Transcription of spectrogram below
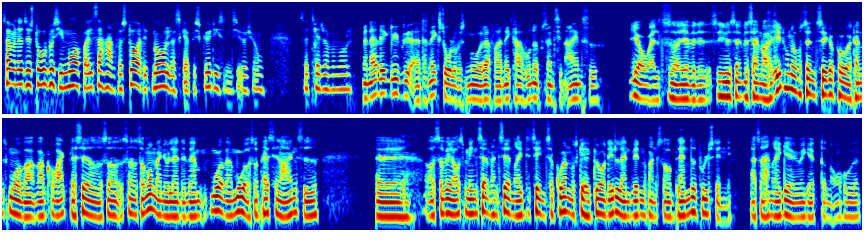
så er man nødt til at stole på sin mor, for ellers har han for stort et mål og skal beskytte i sådan en situation så tæt under mål. Men er det ikke lige, at han ikke stoler på sin mur, og derfor han ikke har 100% sin egen side? Jo, altså, jeg vil sige, hvis, hvis han var 100% sikker på, at hans mur var, var korrekt placeret, så, så, så må man jo lade det være, mur være mur, og så passe sin egen side. Øh, og så vil jeg også mene, selvom han ser den rigtig sent, så kunne han måske have gjort et eller andet ved den, for han står plantet fuldstændig. Altså, han reagerer jo ikke efter den overhovedet.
